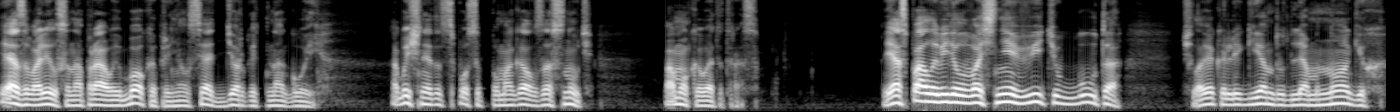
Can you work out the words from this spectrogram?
Я завалился на правый бок и принялся дергать ногой. Обычно этот способ помогал заснуть. Помог и в этот раз. Я спал и видел во сне Витю Бута, человека-легенду для многих,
